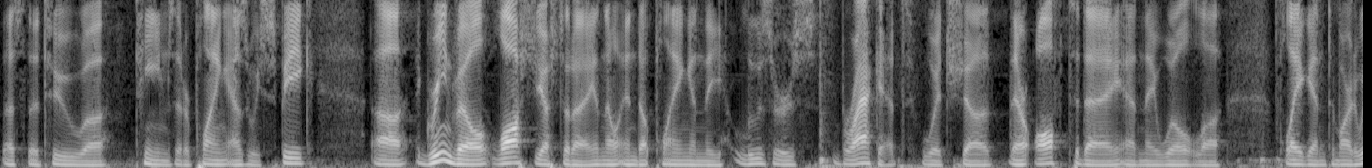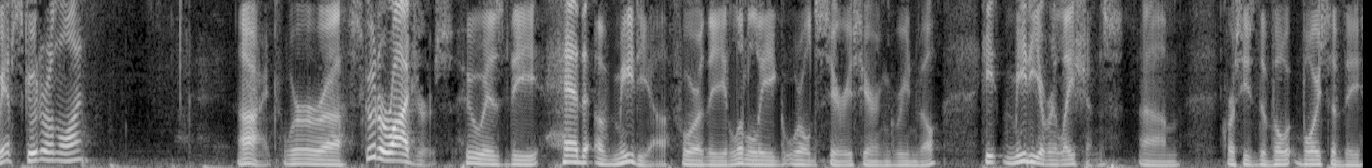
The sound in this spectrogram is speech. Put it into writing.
That's the two uh, teams that are playing as we speak. Uh, Greenville lost yesterday, and they'll end up playing in the losers bracket, which uh, they're off today, and they will uh, play again tomorrow. Do we have Scooter on the line? All right, we're uh, Scooter Rogers, who is the head of media for the Little League World Series here in Greenville. He media relations. Um, of course, he's the vo- voice of the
